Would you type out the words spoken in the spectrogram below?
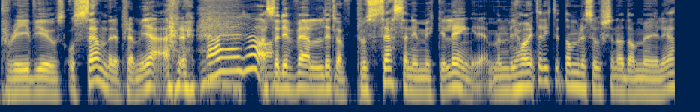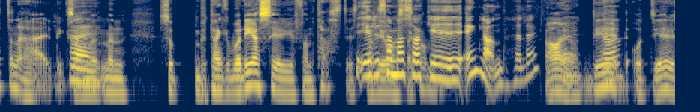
previews och sen är det premiär. Ja, ja, ja. Alltså det är väldigt långt, processen är mycket längre men vi har inte riktigt de resurserna och de möjligheterna här. Liksom. Men, men, så med tanke på det så är det ju fantastiskt. är det samma sak i England? Eller? Ja, ja. Det. Och det är,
